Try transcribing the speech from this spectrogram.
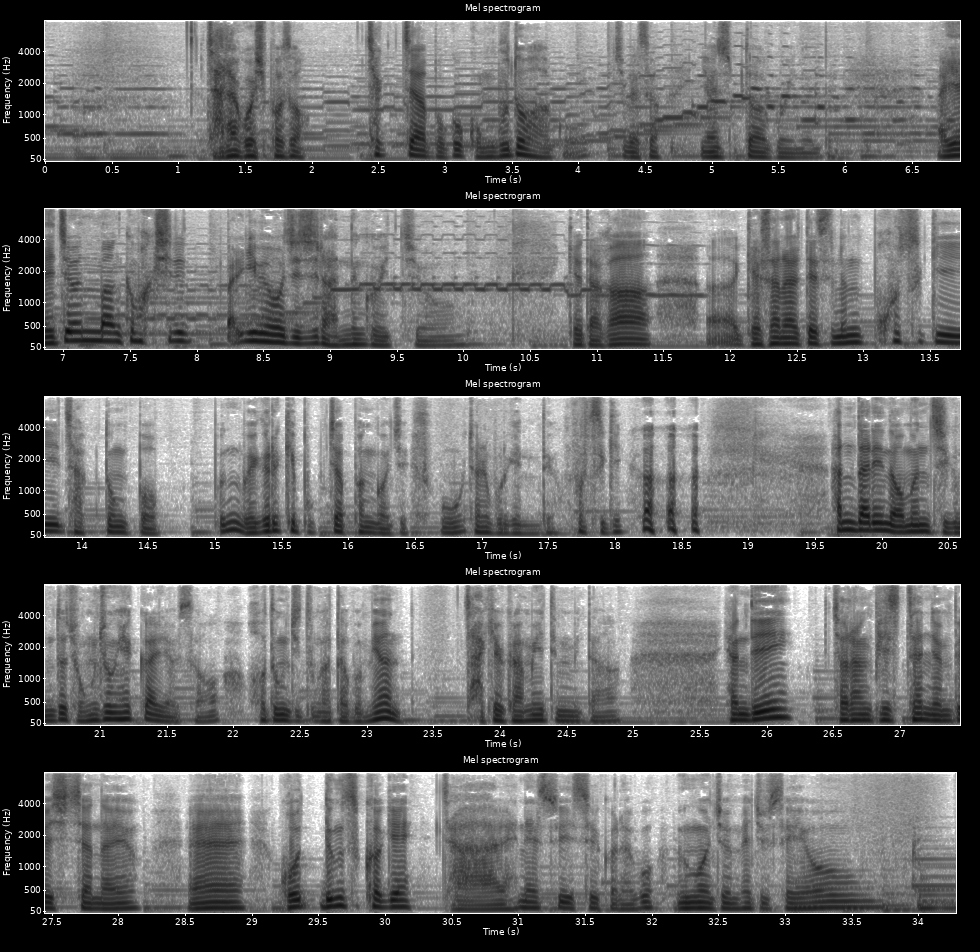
잘하고 싶어서 책자 보고 공부도 하고 집에서 연습도 하고 있는데 아, 예전만큼 확실히 빨리 외워지질 않는 거 있죠. 게다가 아, 계산할 때 쓰는 포스기 작동법은 왜 그렇게 복잡한 건지 오, 잘 모르겠는데요. 포스기. 한 달이 넘은 지금도 종종 헷갈려서 허둥지둥하다 보면 자괴감이 듭니다. 현디, 저랑 비슷한 연배시잖아요. 에, 곧 능숙하게 잘 해낼 수 있을 거라고 응원 좀 해주세요.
